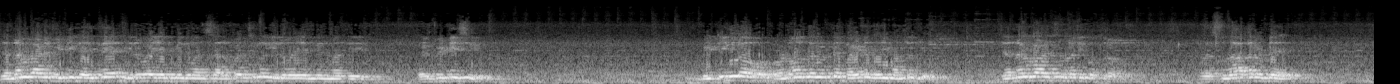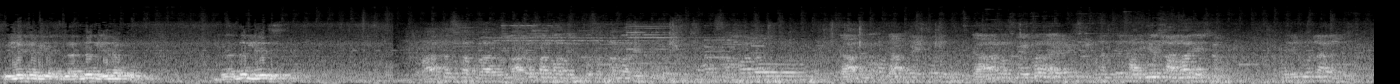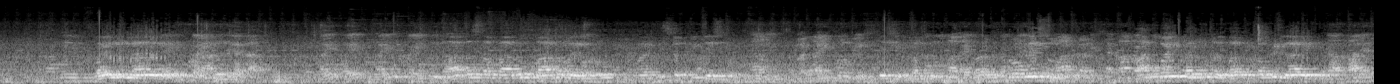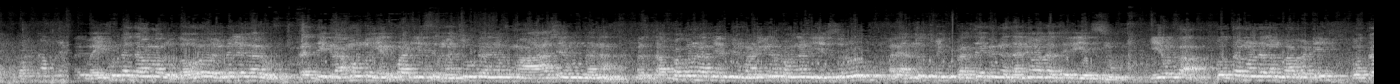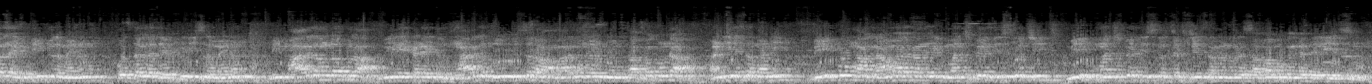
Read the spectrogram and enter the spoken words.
జనరల్ వార్డు మీటింగ్ అయితే ఇరవై ఎనిమిది మంది సర్పంచ్లు ఇరవై ఎనిమిది మంది ఎంపీటీసీలు మీటింగ్లో రెండు వందలు ఉంటే బయట వెయ్యి మంది ఉంది జనరల్ వార్డు చూడడానికి వస్తున్నాం ఇక్కడ సుధాకర్ ఉండే. విలేకరి వీళ్ళందరూ లేరప్పుడు. వీళ్ళందరూ లేరు. పాత స్తంభాలు పాత స్తంభాలు ఎక్కువ. ఎక్కువ వేసినాం. బయలు కదా పాత పాత బయలు స్టెప్పింగ్ వైకుంఠ ధామాలు గౌరవ ఎమ్మెల్యే గారు ప్రతి గ్రామంలో ఏర్పాటు చేస్తే మంచి ఉంటుందని ఒక మా ఆశయం ఉందన్న. మరి తప్పకుండా మీరు మేము అడిగిన పనులను చేస్తున్నారు. మరి అందుకు మీకు ప్రత్యేకంగా ధన్యవాదాలు తెలియజేస్తున్నాం. ఈ యొక్క కొత్త మండలం కాబట్టి కొత్తగా ఎంపీపీలమైన కొత్తగా డెప్యూటీస్లమైన మీ మార్గం లోపల మీరు ఎక్కడైతే మార్గం చూపిస్తారో ఆ మార్గంలో మేము తప్పకుండా పనిచేస్తామని మీకు మా గ్రామాలకు అందరికి మీకు మంచి పేరు తీసుకొచ్చేట్టు చేస్తామని కూడా సభాముఖంగా తెలియజేస్తున్నాం.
